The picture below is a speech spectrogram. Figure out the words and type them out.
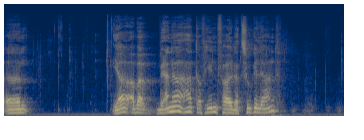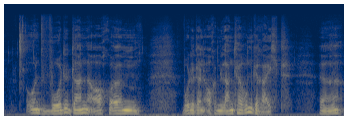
Ähm, ja, aber Werner hat auf jeden Fall dazugelernt und wurde dann auch, ähm, wurde dann auch im Land herumgereicht. Ja.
